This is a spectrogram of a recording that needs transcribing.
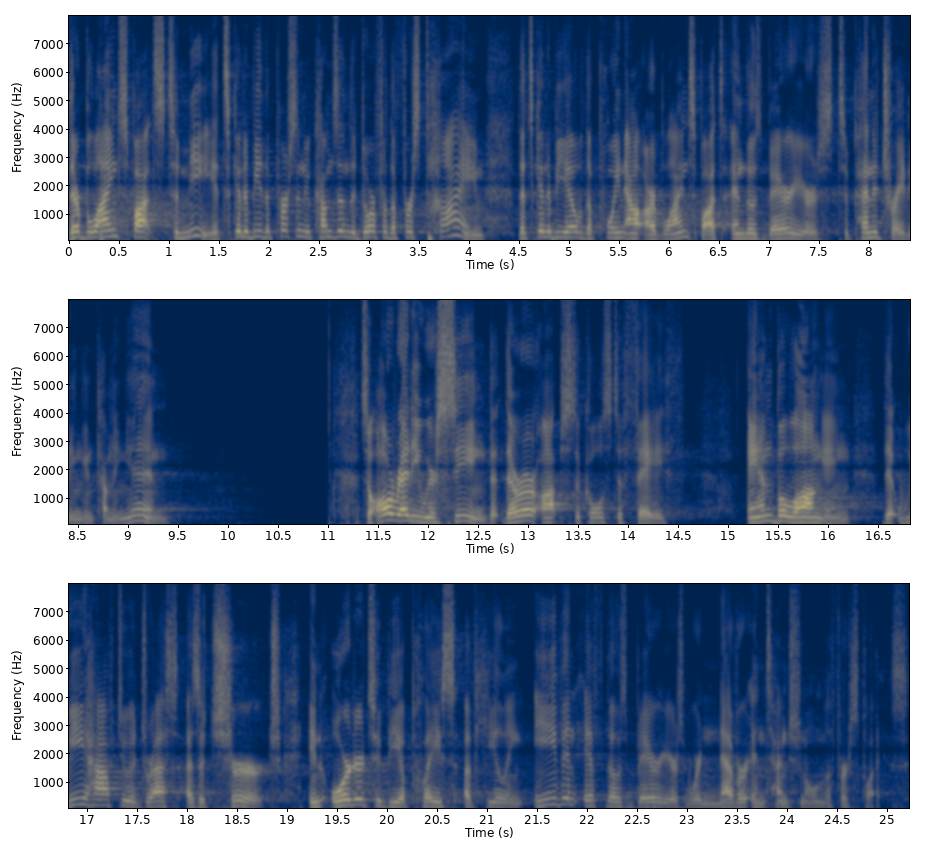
They're blind spots to me. It's going to be the person who comes in the door for the first time that's going to be able to point out our blind spots and those barriers to penetrating and coming in. So already we're seeing that there are obstacles to faith and belonging that we have to address as a church in order to be a place of healing, even if those barriers were never intentional in the first place.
